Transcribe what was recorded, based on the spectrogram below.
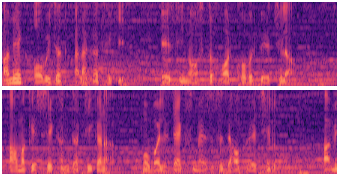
আমি এক অভিজাত এলাকা থেকে এসি নষ্ট হওয়ার খবর পেয়েছিলাম। আমাকে সেখানকার ঠিকানা মোবাইলে ট্যাক্স মেসেজে দেওয়া হয়েছিল। আমি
